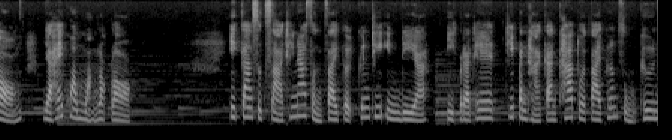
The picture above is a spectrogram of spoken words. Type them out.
2. อย่าให้ความหวังหลอกๆ อีกการศึกษาที่น่าสนใจเกิดขึ้นที่อินเดีย อีกประเทศที่ปัญหาการฆ่าตัวตายเพิ่มสูงขึ้น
